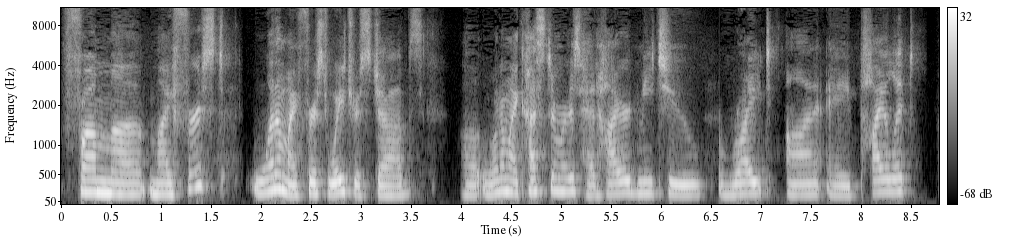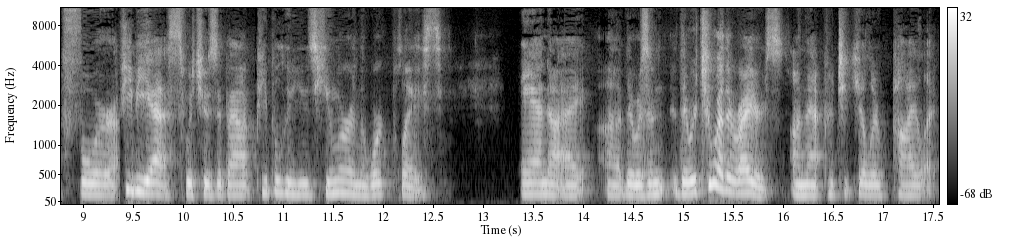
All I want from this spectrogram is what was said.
from uh, my first one of my first waitress jobs, uh, one of my customers had hired me to write on a pilot for PBS, which is about people who use humor in the workplace. And I, uh, there was an, there were two other writers on that particular pilot,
